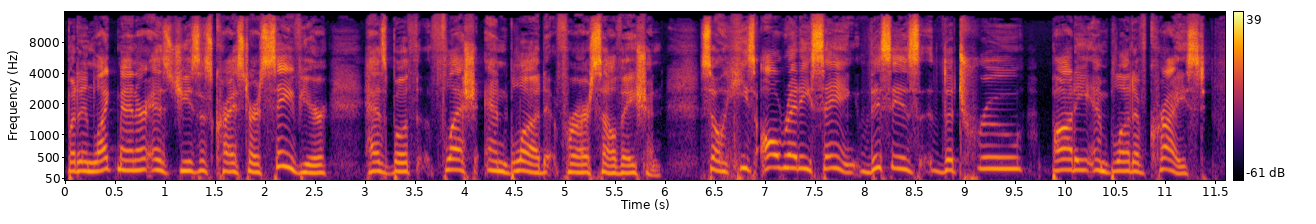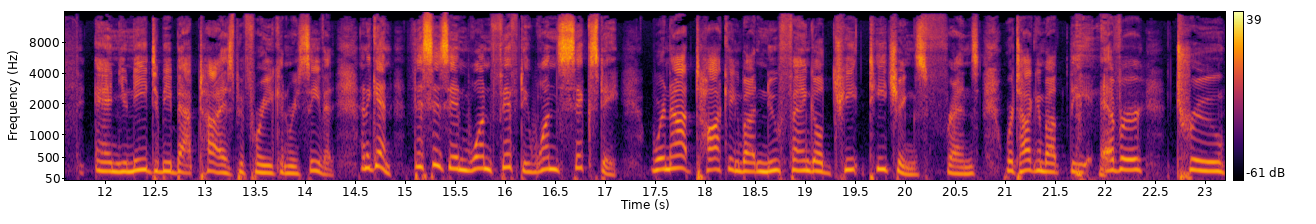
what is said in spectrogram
but in like manner as Jesus Christ our Savior has both flesh and blood for our salvation. So he's already saying this is the true body and blood of Christ and you need to be baptized before you can receive it. And again, this is in 150, 160. We're not talking about newfangled te- teachings, friends. We're talking about the ever true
